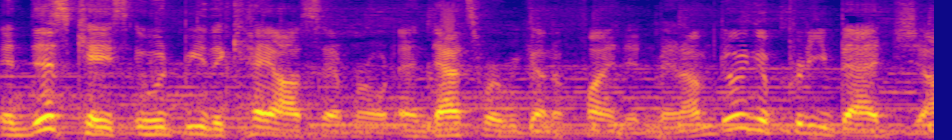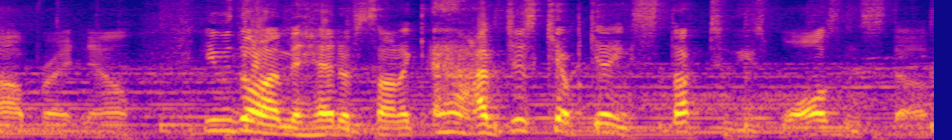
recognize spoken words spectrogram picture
in this case, it would be the Chaos Emerald, and that's where we're gonna find it, man. I'm doing a pretty bad job right now. Even though I'm ahead of Sonic, ah, I've just kept getting stuck to these walls and stuff.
